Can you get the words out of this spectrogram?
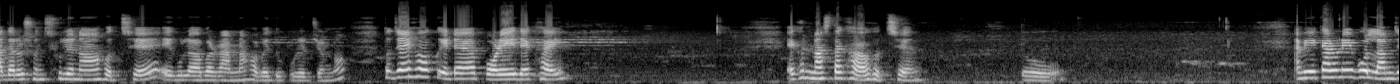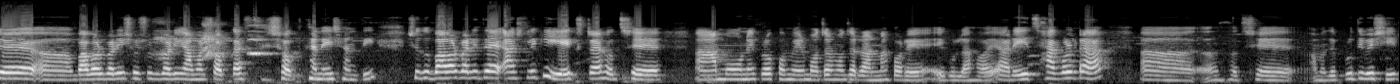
আদা, রসুন ছুলে নেওয়া হচ্ছে। এগুলো আবার রান্না হবে দুপুরের জন্য। তো যাই হোক, এটা পরে দেখাই। এখন নাস্তা খাওয়া হচ্ছে। তো আমি এ কারণেই বললাম যে বাবার বাড়ি, শ্বশুর বাড়ি আমার সব কাজ, সবখানেই শান্তি। শুধু বাবার বাড়িতে আসলে কি এক্সট্রা হচ্ছে আম্মু অনেক রকমের মজার মজার রান্না করে, এগুলা হয়। আর এই ছাগলটা হচ্ছে আমাদের প্রতিবেশীর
